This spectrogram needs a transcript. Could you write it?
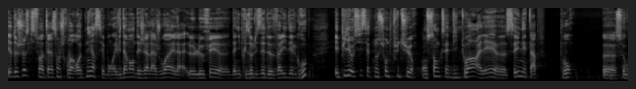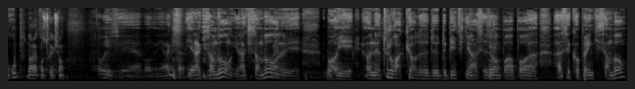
il y a deux choses qui sont intéressantes, je trouve, à retenir. C'est bon, évidemment, déjà la joie et le, fait, euh, disait, de valider le groupe. Et puis, il y a aussi cette notion de futur. On sent que cette victoire, elle est, euh, c'est une étape pour euh, ce groupe dans la construction. Oui, il y en a qui s'en vont, il y en a qui s'en vont. Bon, on a toujours à cœur de, bien finir la saison par rapport à, ses copains qui s'en vont.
